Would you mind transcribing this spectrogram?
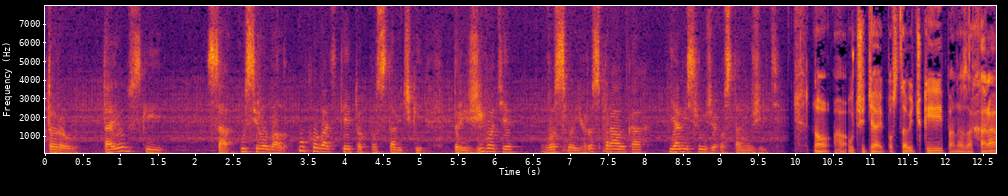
ktorou Tajovský sa usiloval uchovať tieto postavičky pri živote vo svojich rozprávkach, ja myslím, že ostanú žiť. No a určite aj postavičky pána Zachara.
